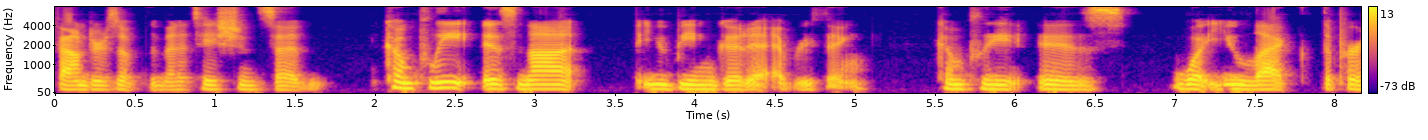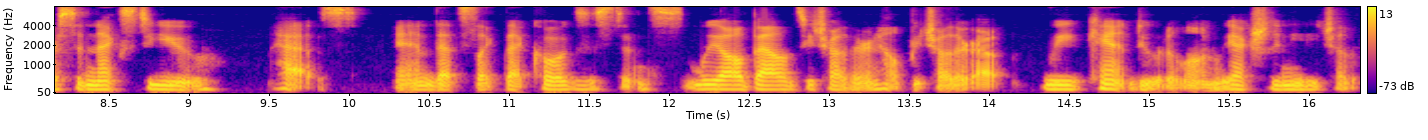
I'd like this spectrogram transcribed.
founders of the meditation said complete is not you being good at everything. Complete is what you lack the person next to you has. And that's like that coexistence. We all balance each other and help each other out. We can't do it alone. We actually need each other.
